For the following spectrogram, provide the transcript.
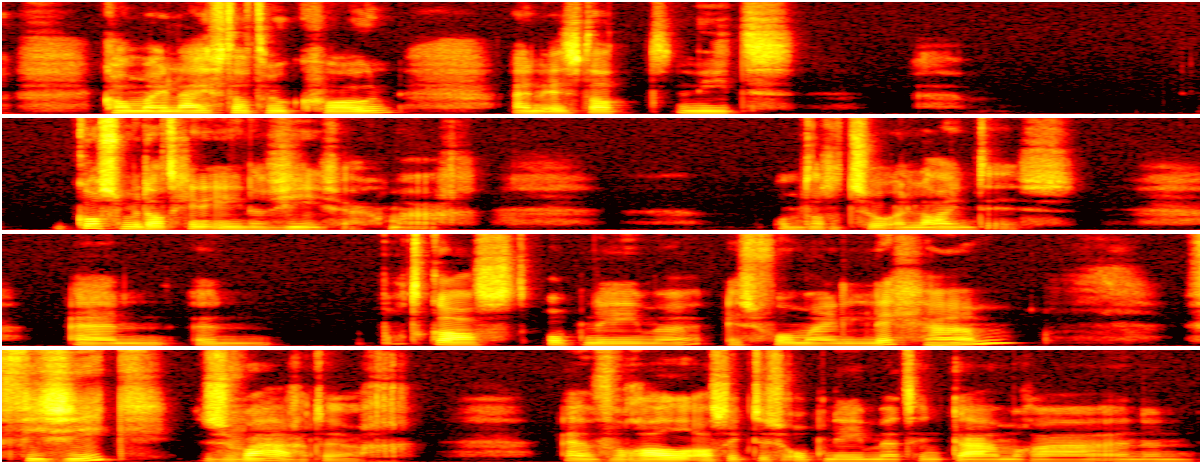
kan mijn lijf dat ook gewoon? En is dat niet, kost me dat geen energie, zeg maar omdat het zo aligned is. En een podcast opnemen is voor mijn lichaam fysiek zwaarder. En vooral als ik dus opneem met een camera en een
